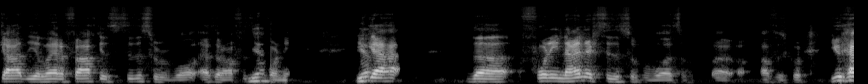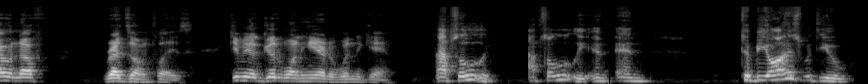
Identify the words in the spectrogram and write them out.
got the Atlanta Falcons to the Super Bowl as an offensive Yeah. coordinator. You Yep. got the 49ers to the Super Bowl as a uh, the score. You have enough red zone plays. Give me a good one here to win the game. Absolutely, absolutely. And and to be honest with you,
